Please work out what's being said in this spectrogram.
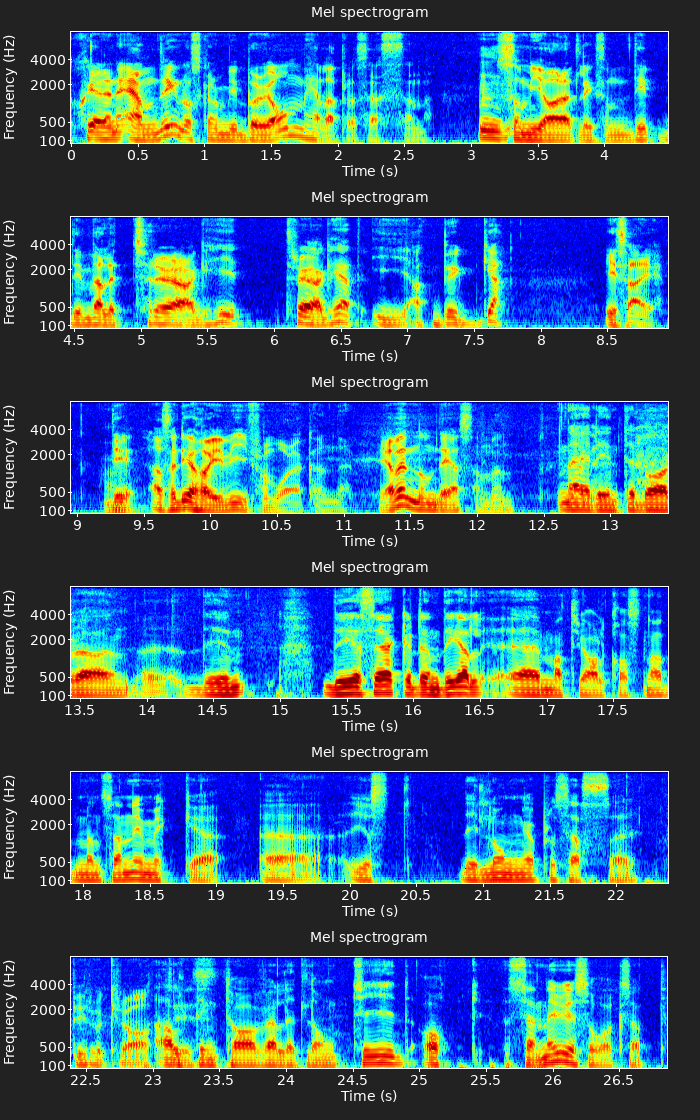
sker en ändring då ska de ju börja om hela processen. Mm. Som gör att liksom, det, det är en väldigt tröghet, tröghet i att bygga i Sverige. Mm. Det, alltså det hör ju vi från våra kunder. Jag vet inte om det är så, men... Nej, det är inte bara... Det är, det är säkert en del eh, materialkostnad, men sen är mycket Eh, just det är långa processer. Byråkratiskt. Allting tar väldigt lång tid och sen är det ju så också att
